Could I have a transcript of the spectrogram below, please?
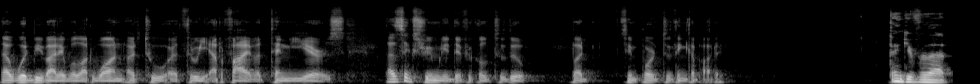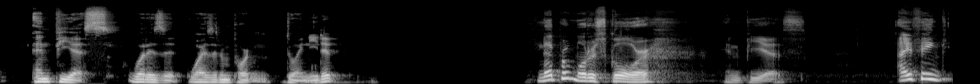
that would be valuable at one or two or three or five or 10 years? That's extremely difficult to do, but it's important to think about it. Thank you for that. NPS, what is it? Why is it important? Do I need it? Net Promoter Score, NPS. I think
